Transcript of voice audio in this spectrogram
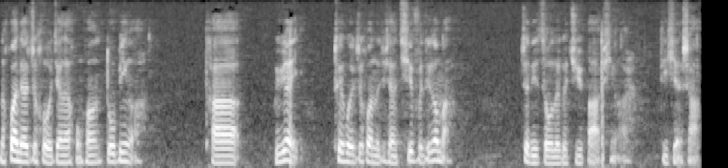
那换掉之后将来红方多兵啊，他。不愿意退回之后呢，就想欺负这个马，这里走了个车八平二，底线杀，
